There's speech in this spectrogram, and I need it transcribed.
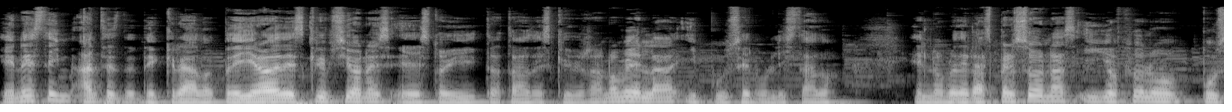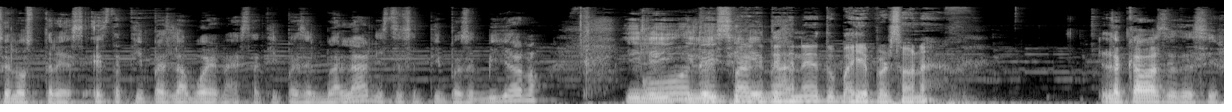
en este, antes de, de creado, de llenar de descripciones, estoy tratando de escribir la novela y puse en un listado el nombre de las personas y yo solo puse los tres. Esta tipa es la buena, esta tipa es el galán y este tipo es el villano. Y, le, oh, y le hice para que te genere tu vaya persona. Lo acabas de decir.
